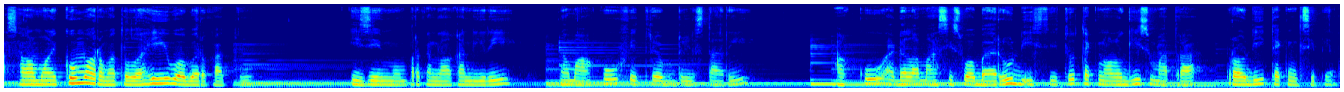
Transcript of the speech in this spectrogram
Assalamualaikum warahmatullahi wabarakatuh. Izin memperkenalkan diri, nama aku Fitri Abdul Lestari. Aku adalah mahasiswa baru di Institut Teknologi Sumatera, Prodi Teknik Sipil.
